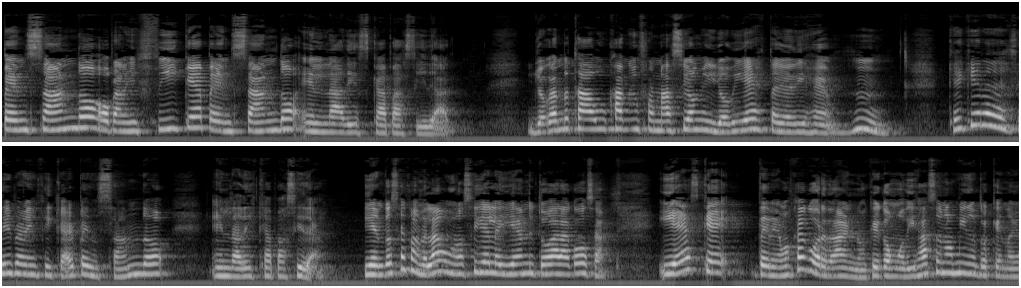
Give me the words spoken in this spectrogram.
pensando o planifique pensando en la discapacidad. Yo cuando estaba buscando información y yo vi esta, yo dije, hmm, ¿qué quiere decir planificar pensando en la discapacidad? Y entonces cuando uno sigue leyendo y toda la cosa, y es que tenemos que acordarnos que como dije hace unos minutos que no hay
